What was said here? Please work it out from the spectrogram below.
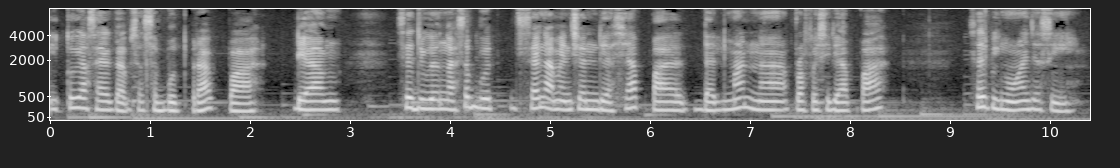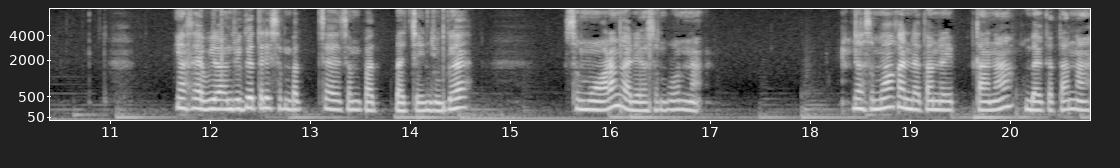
itu ya saya nggak bisa sebut berapa. Yang saya juga nggak sebut saya nggak mention dia siapa dari mana profesi dia apa. Saya bingung aja sih. Yang saya bilang juga tadi sempat saya sempat bacain juga semua orang nggak ada yang sempurna. Nggak semua akan datang dari tanah kembali ke tanah.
